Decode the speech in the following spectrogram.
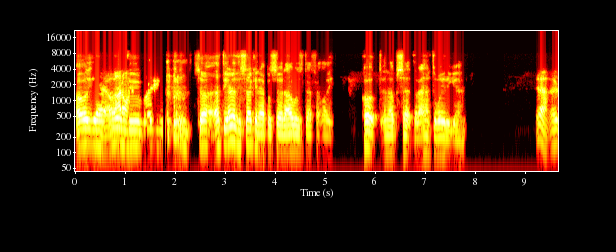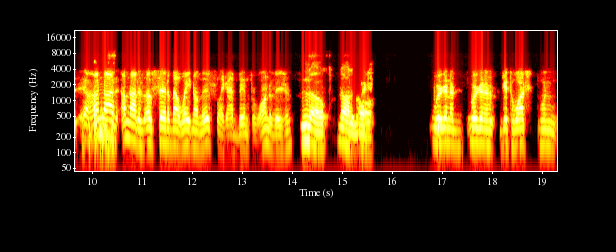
Oh yeah, you know, I, I don't. Do, so at the end of the second episode, I was definitely hooked and upset that I have to wait again. Yeah, uh, I'm not. I'm not as upset about waiting on this like I've been for WandaVision. No, not at all. We're gonna we're gonna get to watch when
